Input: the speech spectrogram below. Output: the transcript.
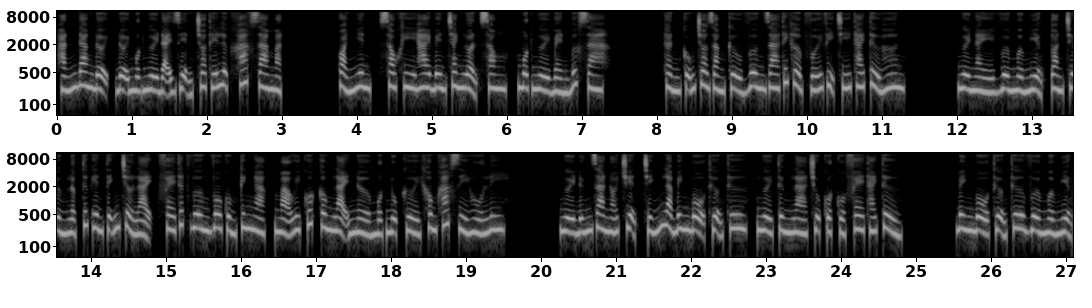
Hắn đang đợi, đợi một người đại diện cho thế lực khác ra mặt. Quả nhiên, sau khi hai bên tranh luận xong, một người bèn bước ra. Thần cũng cho rằng cửu vương gia thích hợp với vị trí thái tử hơn. Người này vừa mở miệng toàn trường lập tức yên tĩnh trở lại, phe thất vương vô cùng kinh ngạc mà uy quốc công lại nở một nụ cười không khác gì hồ ly. Người đứng ra nói chuyện chính là binh bộ thượng thư, người từng là trụ cột của phe thái tử. Binh bộ thượng thư vừa mở miệng,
